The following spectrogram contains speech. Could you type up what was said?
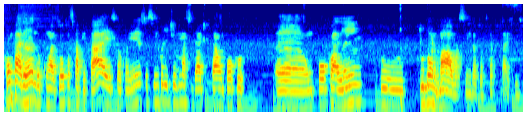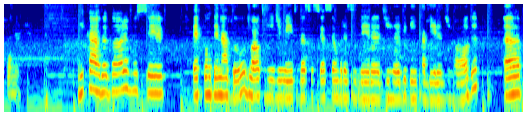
comparando com as outras capitais que eu conheço, assim, Curitiba é uma cidade que está um pouco é, um pouco além do, do normal, assim, das outras capitais, principalmente. Ricardo, agora você é coordenador do alto rendimento da Associação Brasileira de Rugby em Cadeira de Roda. Uh,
